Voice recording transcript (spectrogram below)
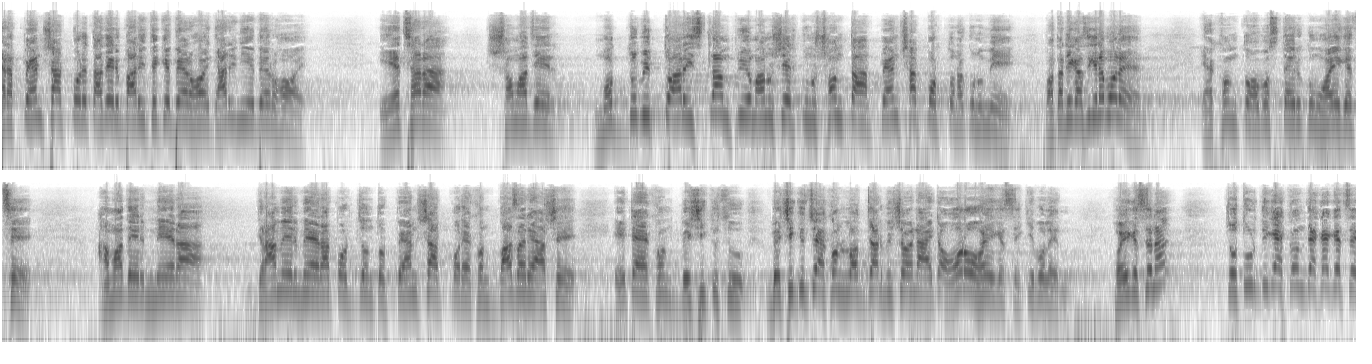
এরা প্যান্ট শার্ট পরে তাদের বাড়ি থেকে বের হয়, গাড়ি নিয়ে বের হয়। এছাড়া সমাজের মধ্যবিত্ত আর ইসলাম প্রিয় মানুষের কোনো সন্তান প্যান্ট শার্ট পরতো না কোনো মেয়ে। কথা ঠিক আছে কিনা বলেন? এখন তো অবস্থা এরকম হয়ে গেছে। আমাদের মেয়েরা, গ্রামের মেয়েরা পর্যন্ত প্যান্ট শার্ট পরে এখন বাজারে আসে। এটা এখন বেশি কিছু বেশি কিছু এখন লজ্জার বিষয় না, এটা অর হয়ে গেছে, কি বলেন? হয়ে গেছে না? চতুর্দিকে এখন দেখা গেছে,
